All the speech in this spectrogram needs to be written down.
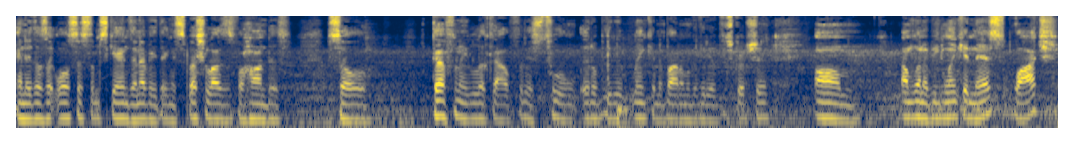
and it does like all system scans and everything. It specializes for Hondas. So definitely look out for this tool. It'll be the link in the bottom of the video description. Um, I'm gonna be linking this watch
